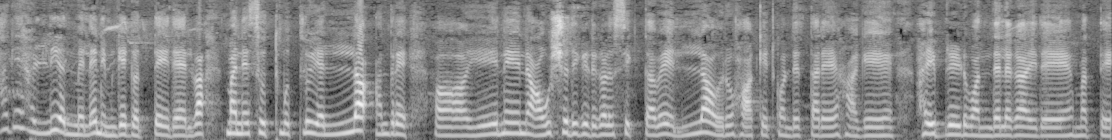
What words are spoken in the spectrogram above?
ಹಾಗೆ ಹಳ್ಳಿ ಅಂದಮೇಲೆ ನಿಮಗೆ ಗೊತ್ತೇ ಇದೆ ಅಲ್ವಾ? ಮನೆ ಸುತ್ತಮುತ್ತಲು ಎಲ್ಲ, ಅಂದರೆ ಏನೇನು ಔಷಧಿ ಗಿಡಗಳು ಸಿಗ್ತವೆ, ಎಲ್ಲ ಅವರು ಹಾಕಿಟ್ಕೊಂಡಿರ್ತಾರೆ. ಹಾಗೆ ಹೈಬ್ರಿಡ್ ಒಂದೆಲಗ ಇದೆ, ಮತ್ತು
